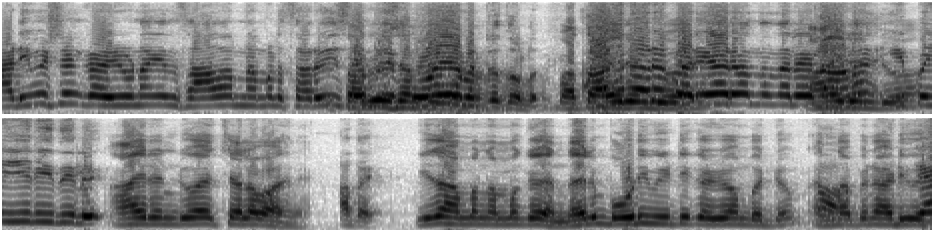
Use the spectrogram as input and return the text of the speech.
അടിവശം കഴിയണമെങ്കിൽ സാധാരണ നമ്മൾ സർവീസ് പോയേ പറ്റത്തുള്ളൂ. ഈ രീതിയിൽ ആയിരം രൂപ ചിലവാതിന് അതെ. ഇതാകുമ്പോൾ നമുക്ക് എന്തായാലും ബോഡി വീട്ടിൽ കഴുകാൻ പറ്റും. എന്നാൽ പിന്നെ അടിവശം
